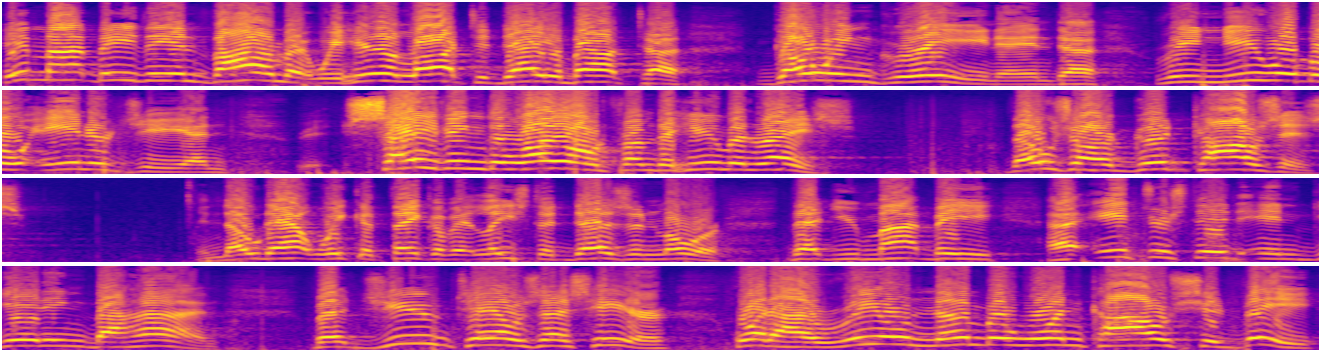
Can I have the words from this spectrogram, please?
It might be the environment. We hear a lot today about uh, going green and uh, renewable energy and saving the world from the human race. Those are good causes. And no doubt we could think of at least a dozen more that you might be uh, interested in getting behind. But Jude tells us here what our real number one cause should be,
